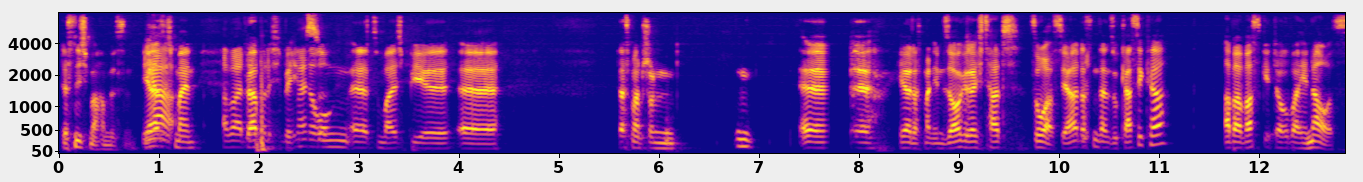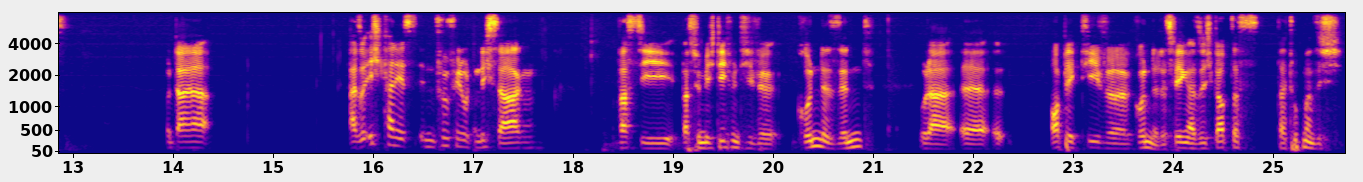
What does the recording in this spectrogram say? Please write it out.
das nicht machen müssen. Ja, Ja, also ich meine, körperliche weißt du- Behinderung, äh, zum Beispiel, äh, dass man schon, äh, äh, ja, dass man eben Sorgerecht hat, sowas, ja, das sind dann so Klassiker. Aber was geht darüber hinaus? Und da, also ich kann jetzt in fünf Minuten nicht sagen, was die, was für mich definitive Gründe sind oder äh, objektive Gründe. Deswegen, also ich glaube, dass da tut man sich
